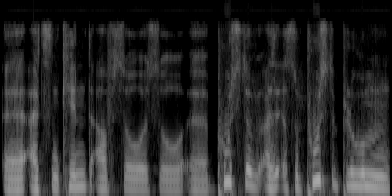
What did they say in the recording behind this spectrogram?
äh, als ein Kind auf so so äh, Puste, also so Pusteblumen,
